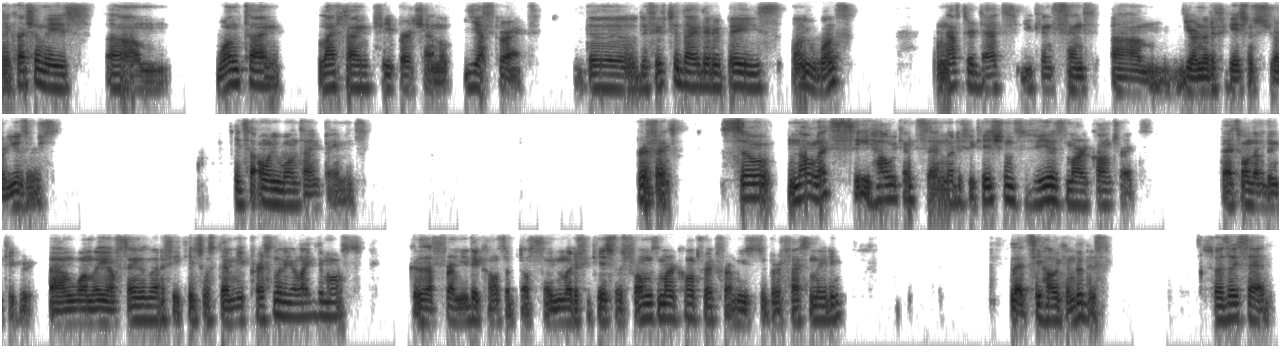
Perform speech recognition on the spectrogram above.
The question is um, one time lifetime fee per channel. Yes, correct. The the 50 DAI that you pay is only once. And after that, you can send um, your notifications to your users. It's only one-time payment. Perfect. So now let's see how we can send notifications via smart contracts. That's one of the uh, one way of sending notifications that me personally I like the most because for me, the concept of sending notifications from smart contract for me is super fascinating. Let's see how we can do this. So as I said,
